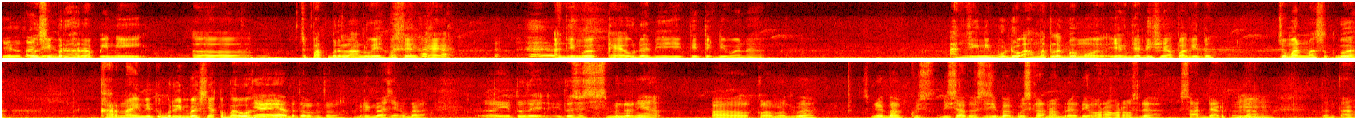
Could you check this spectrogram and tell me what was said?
ya itu gue tadi. sih berharap ini eh, cepat berlalu ya maksudnya kayak anjing gue kayak udah di titik di mana anjing nih bodoh amat lah gue mau yang jadi siapa gitu. Cuman maksud gue karena ini tuh berimbasnya ke bawah Iya gitu. iya betul betul. Berimbasnya ke bawah. Eh, itu itu sih sebenarnya eh, kalau menurut gua sebenarnya bagus di satu sisi bagus karena berarti orang-orang sudah sadar tentang tentang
